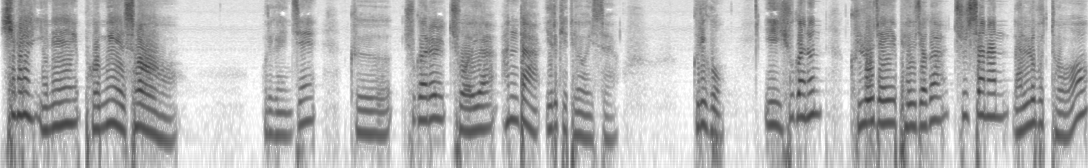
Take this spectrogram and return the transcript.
10일 이내 범위에서 우리가 이제 그 휴가를 주어야 한다 이렇게 되어 있어요. 그리고 이 휴가는 근로자의 배우자가 출산한 날로부터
